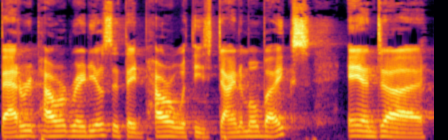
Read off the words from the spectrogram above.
battery powered radios that they'd power with these dynamo bikes, and uh,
